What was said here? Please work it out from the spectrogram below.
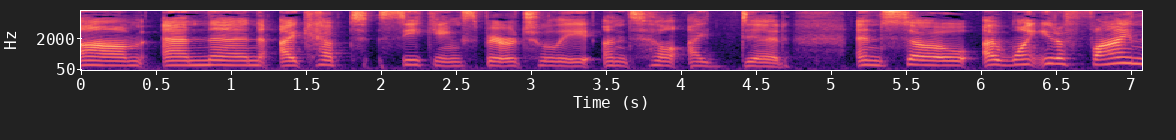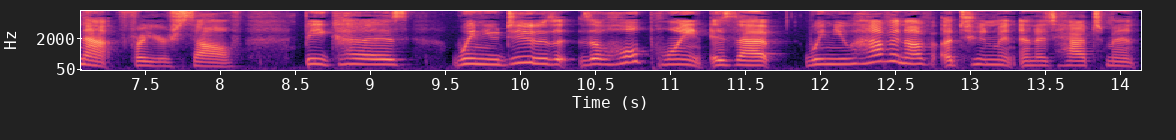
Um, and then I kept seeking spiritually until I did. And so I want you to find that for yourself because when you do, the, the whole point is that when you have enough attunement and attachment,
